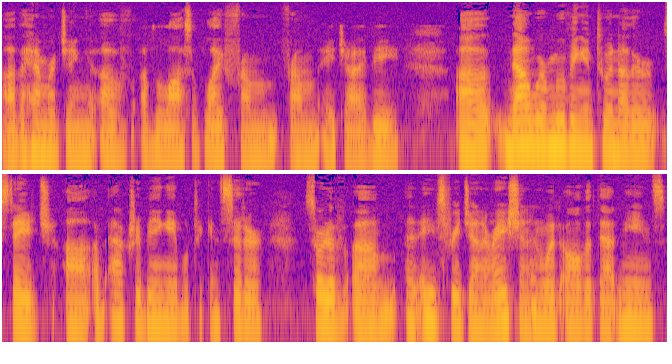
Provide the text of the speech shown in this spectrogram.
uh, the hemorrhaging of, of the loss of life from, from HIV. Uh, now we're moving into another stage uh, of actually being able to consider sort of um, an AIDS-free generation and what all that that means.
